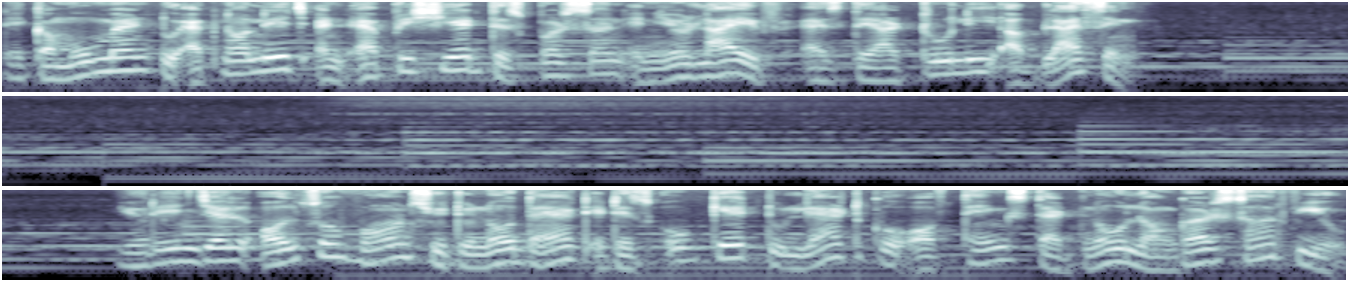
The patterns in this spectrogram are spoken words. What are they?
Take a moment to acknowledge and appreciate this person in your life as they are truly a blessing. Your angel also wants you to know that it is okay to let go of things that no longer serve you.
